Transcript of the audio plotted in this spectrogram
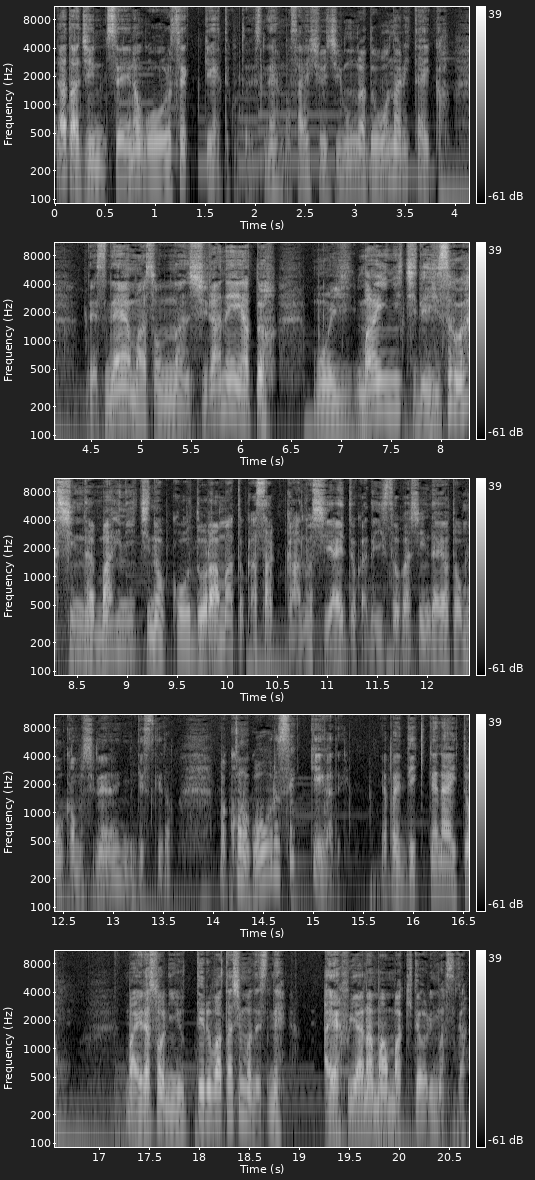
であとは人生のゴール設計ってことですね。まあ、最終自分がどうなりたいかですね。まあそんなん知らねえよと、もう毎日で忙しいんだ。毎日のこうドラマとかサッカーの試合とかで忙しいんだよと思うかもしれないんですけど、まあ、このゴール設計がね、やっぱりできてないと、まあ偉そうに言ってる私もですね、あやふやなまんま来ておりますが、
